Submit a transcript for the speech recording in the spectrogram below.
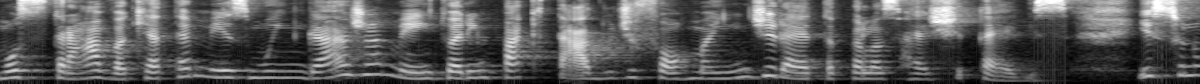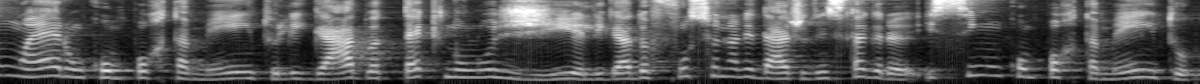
mostrava que até mesmo o engajamento era impactado de forma indireta pelas hashtags. Isso não era um comportamento ligado à tecnologia, ligado à funcionalidade do Instagram, e sim um comportamento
